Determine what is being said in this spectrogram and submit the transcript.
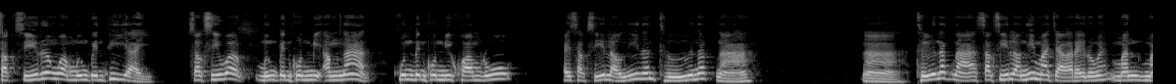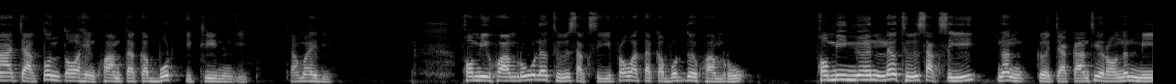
ศักดิ์ศรีเรื่องว่ามึงเป็นพี่ใหญ่ ศักดิ์ศรีว่ามึงเป็นคนมีอำนาจ คุณเป็นคนมีความรู้ ไอ้ศักดิ์ศรีเหล่านี้นั้นถือนักหนาอ่าถือนักหนา ศักดิ์ศรีเหล่านี้มาจากอะไรรู้ไหมมันมาจากต้นตอแห่งความตะกบุตอีกทีหนึ่งอีกจำไว้ให้ดี พอมีความรู้แล้วถือศักดิ์ศรีเพราะว่าตะกบุตด้วยความรู้ พอมีเงินแล้วถือศักดิ์ศรีนั่นเกิดจากการที่เรานั้นมี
